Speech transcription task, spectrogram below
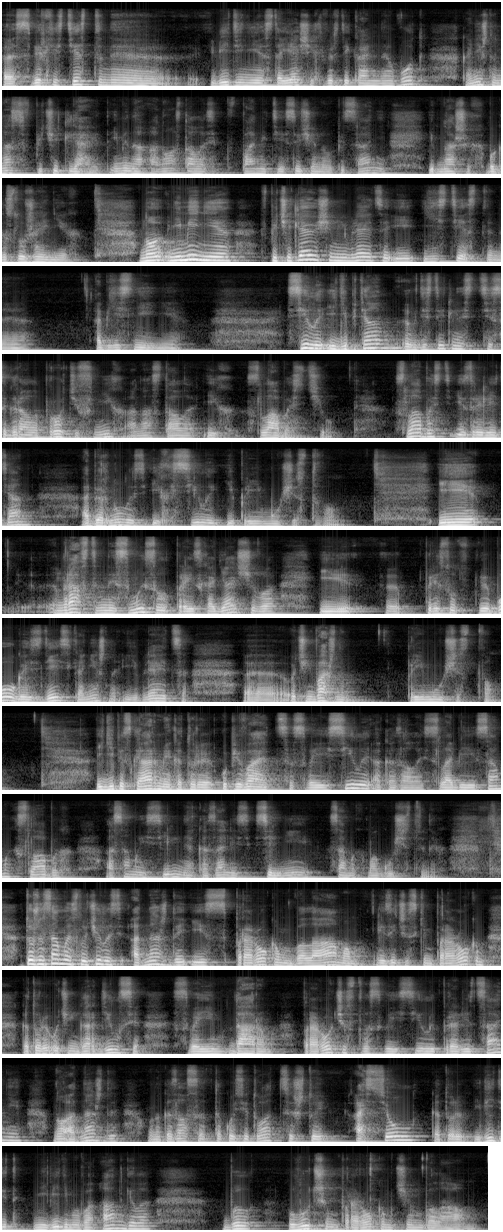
Э, сверхъестественное видение стоящих вертикально вод, конечно, нас впечатляет. Именно оно осталось в памяти Священного Писания и в наших богослужениях. Но не менее Впечатляющим является и естественное объяснение. Сила египтян в действительности сыграла против них, она стала их слабостью. Слабость израильтян обернулась их силой и преимуществом. И нравственный смысл происходящего и э, присутствие Бога здесь, конечно, является э, очень важным преимуществом. Египетская армия, которая упивается своей силой, оказалась слабее самых слабых, а самые сильные оказались сильнее самых могущественных. То же самое случилось однажды и с пророком Валаамом, языческим пророком, который очень гордился своим даром пророчества, свои силы прорицания, но однажды он оказался в такой ситуации, что осел, который видит невидимого ангела, был лучшим пророком, чем Валаам.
